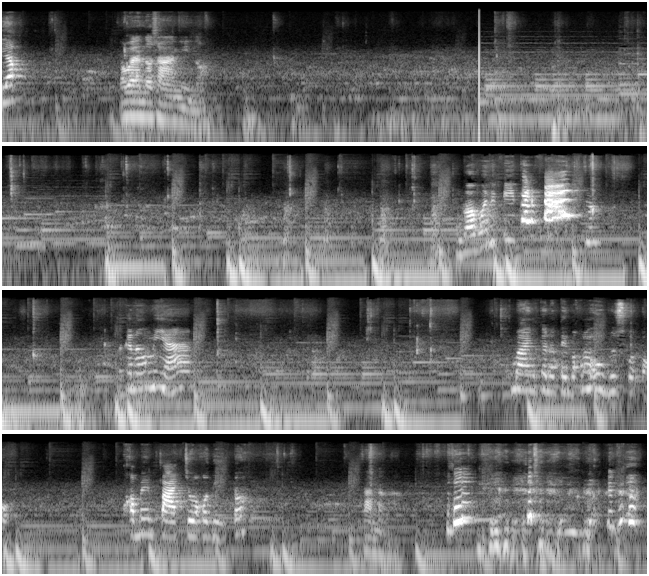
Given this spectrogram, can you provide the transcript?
umiiyak? Nawalan daw siya ng nino. Ang gwapo ni Peter Pan! Huwag ka na umiyak. Kumain ka na tayo. Baka maubos ko to. Baka may pacho ako dito. Sana nga.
